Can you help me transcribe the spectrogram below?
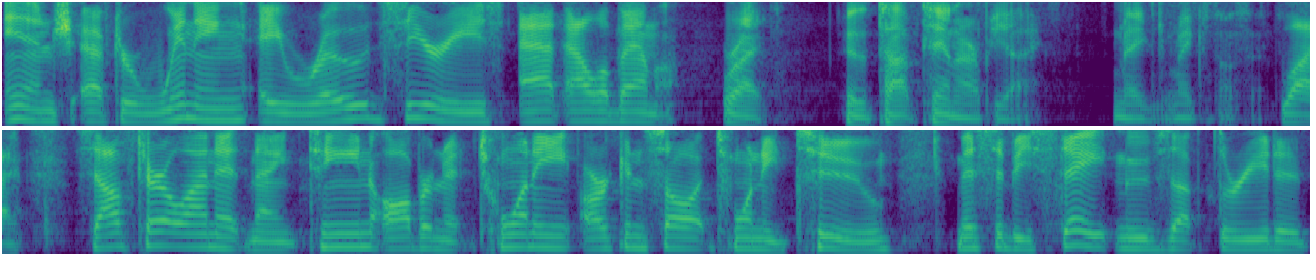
inch after winning a road series at Alabama? Right. The top 10 RPI. Make, makes no sense. Why? South Carolina at 19, Auburn at 20, Arkansas at 22, Mississippi State moves up 3 to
